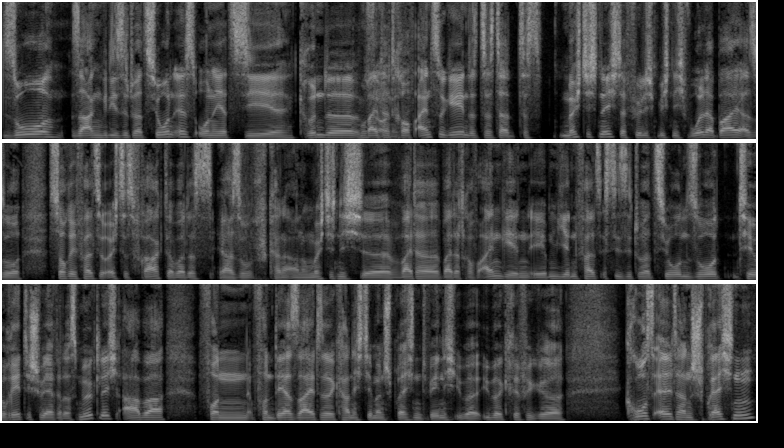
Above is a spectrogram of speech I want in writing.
so sagen, wie die Situation ist, ohne jetzt die Gründe auch weiter drauf einzugehen. Das, das, das, das möchte ich nicht, da fühle ich mich nicht wohl dabei. Also sorry, falls ihr euch das fragt, aber das, ja, so, keine Ahnung, möchte ich nicht äh, weiter, weiter drauf eingehen eben. Jedenfalls ist die Situation so, theoretisch wäre das möglich, aber von, von der Seite kann ich dementsprechend wenig über übergriffige Großeltern sprechen,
